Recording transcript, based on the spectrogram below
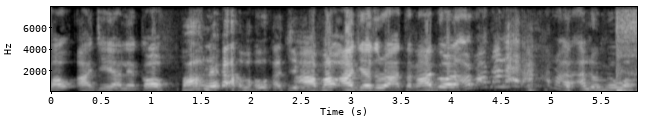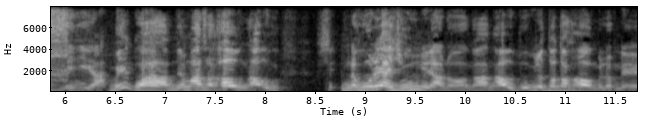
ပေါက်အာကျေကလည်းကောင်းဘာနဲ့အမောအချင်းအာပေါက်အာကျေဆိုတာစကားပြောလာအာမလာလာအဲ့လိုမျိုးပေါ့မင်းကြီးကမင်းကွာမြန်မာစကားကိုငါ့ကိုငကိုတွေကယူနေတာတော့ငါငါ့ကိုပို့ပြီးတော့တော်တော်ခါအောင်မလုပ်နဲ့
